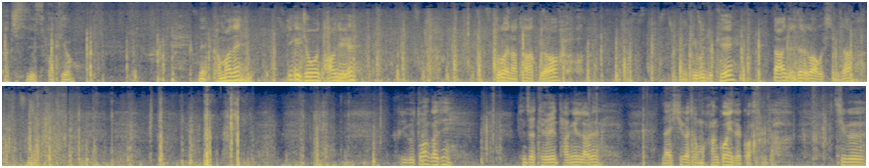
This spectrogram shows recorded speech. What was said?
다칠 수도 있을 것 같아요. 네, 간만에 뛰기 좋은 다운힐 구간이 나타났고요. 네, 기분 좋게 다운힐 내려가고 있습니다. 그리고 또 한 가지 진짜 대회 당일날은 날씨가 정말 관건이 될 것 같습니다. 지금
